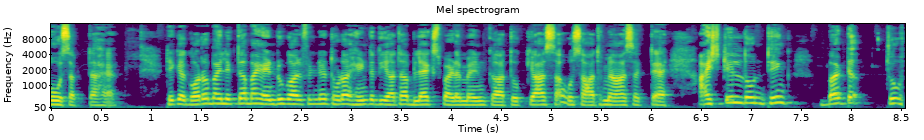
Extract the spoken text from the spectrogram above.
हो सकता है। ठीक है गौरव भाई लिखता है भाई एंड्रू गार्फील्ड ने थोड़ा हिंट दिया था ब्लैक स्पाइडरमैन का तो क्या सा, वो साथ में आ सकता है? I still don't think but जो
